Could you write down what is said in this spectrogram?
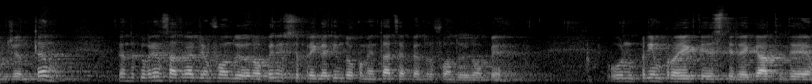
urgentăm? Pentru că vrem să atragem fonduri europene și să pregătim documentația pentru fonduri europene. Un prim proiect este legat de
